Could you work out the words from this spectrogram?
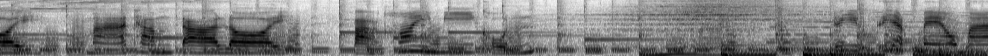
อย หมาทำตาลอย ปากห้อยมีขน รีบเรียกแมวมา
